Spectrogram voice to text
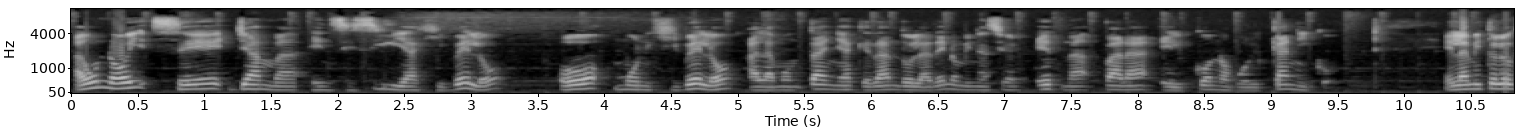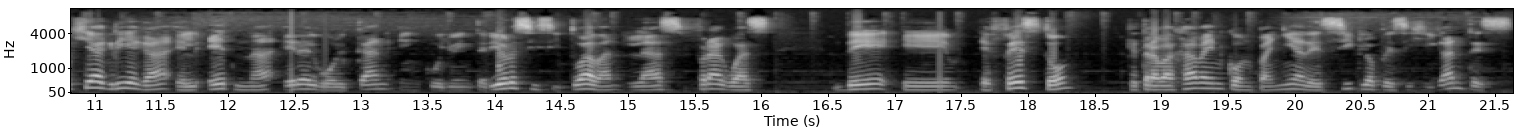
Aún hoy se llama en Sicilia Gibelo o Mongibelo a la montaña, quedando la denominación Etna para el cono volcánico. En la mitología griega, el Etna era el volcán en cuyo interior se situaban las fraguas de eh, Hefesto, que trabajaba en compañía de cíclopes y gigantes.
